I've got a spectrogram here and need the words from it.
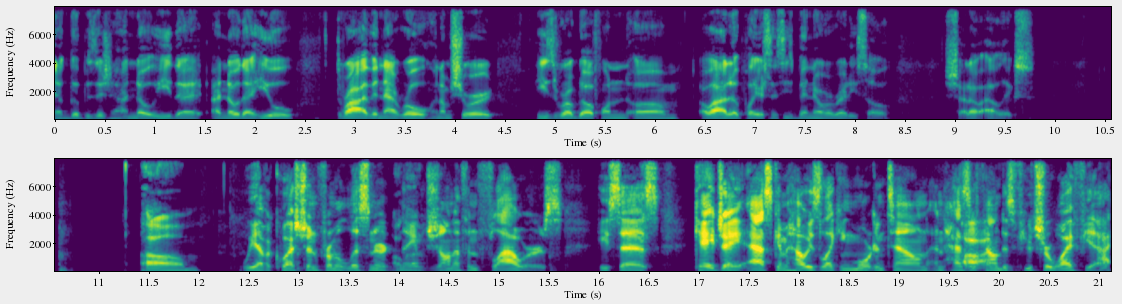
in a good position. I know he that I know that he'll thrive in that role, and I'm sure he's rubbed off on um, a lot of the players since he's been there already. So shout out Alex. Um, We have a question from a listener named Jonathan Flowers. He says, KJ, ask him how he's liking Morgantown and has he found his future wife yet? I,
